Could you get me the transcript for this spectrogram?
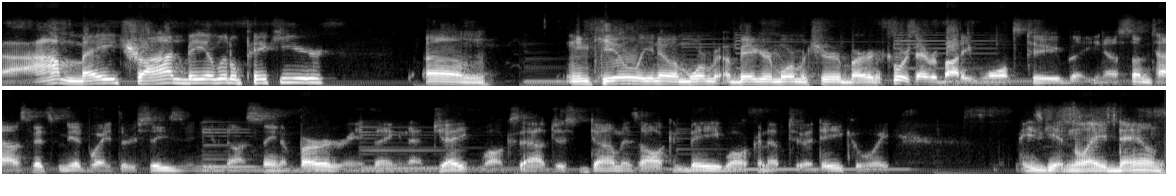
I may try and be a little pickier, um, and kill you know a more a bigger, more mature bird. Of course, everybody wants to, but you know sometimes if it's midway through season and you've not seen a bird or anything, and that Jake walks out just dumb as all can be, walking up to a decoy, he's getting laid down.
